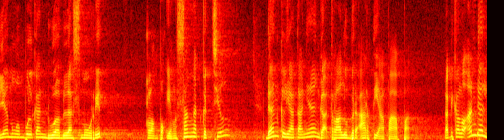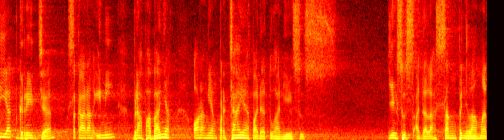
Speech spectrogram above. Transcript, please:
dia mengumpulkan 12 murid, kelompok yang sangat kecil dan kelihatannya nggak terlalu berarti apa-apa. Tapi kalau Anda lihat gereja sekarang ini berapa banyak orang yang percaya pada Tuhan Yesus. Yesus adalah sang penyelamat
